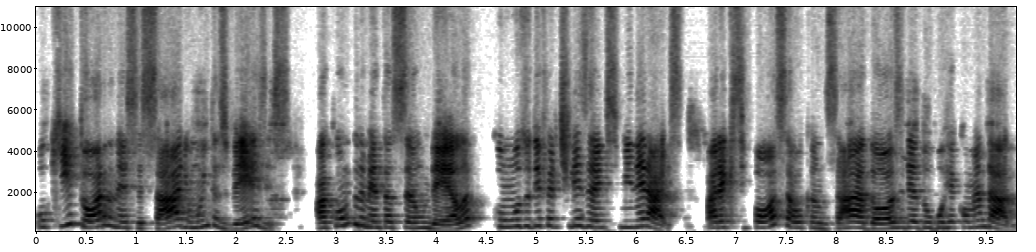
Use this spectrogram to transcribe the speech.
o que torna necessário, muitas vezes, a complementação dela com o uso de fertilizantes minerais, para que se possa alcançar a dose de adubo recomendado.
